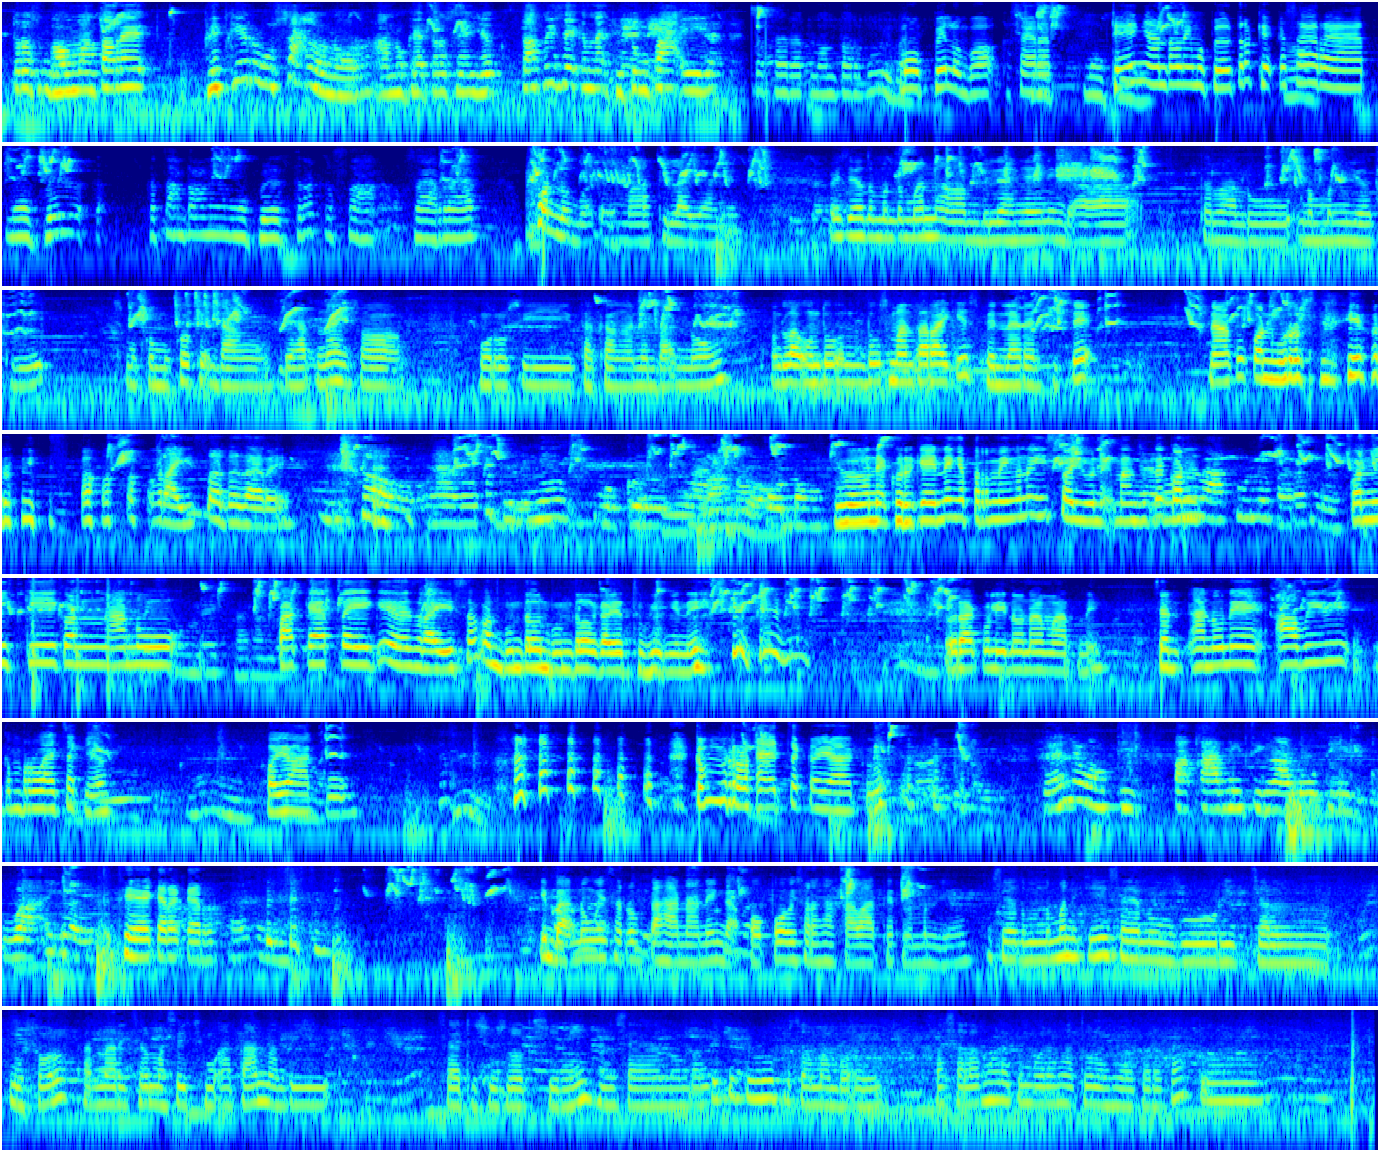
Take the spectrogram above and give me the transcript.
terus nggawa montore bit ki rusak lho Nur. Anu kayak terus ya tapi sik kena ditumpaki. Keseret motor kuwi, Pak. Mobil lho, Mbok, keseret. Mobil. Dek nyantol ning mobil truk gek keseret. Mobil ke- kecantol ning mobil truk keseret. pun loh buat malah dilayani wes ya teman-teman alhamdulillahnya ini enggak terlalu nemen ya duit semoga-moga gendang sehat nih so ngurusi dagangannya Mbak Nung. Untuk untuk untuk sementara ini ben leren dhisik. Nah aku kon ngurus nih orang iso. Ora iso to sare. Iso. Ngono ku jenenge ngukur kono yo nek gur kene ngeterne ngono iso yo. Nek maksudnya kon aku barang lho kon iki kon anu pakete iki ya ora iso kon buntel-buntel kaya duit ngene. Ora kulino namat nih jan anune awi kemruwecek ya kaya aku kemruwecek kaya aku Dene wong dipakani di nganu di gua ya. dieker-eker Ini Mbak Nung wis seru kahanane nggak popo wis rasa khawatir temen ya. Wis ya teman-teman iki saya nunggu Rijal nusul karena Rijal masih Jumatan nanti saya disusul ke sini. Ini saya nonton TV dulu bersama Mbok E. Wassalamualaikum warahmatullahi wabarakatuh.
